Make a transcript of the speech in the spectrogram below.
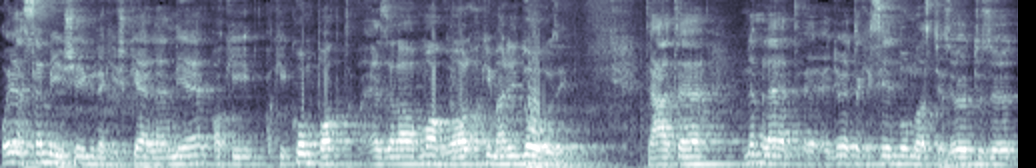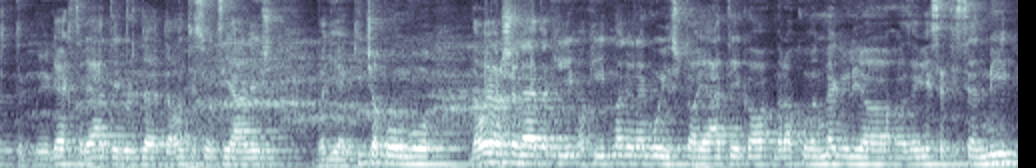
olyan személyiségűnek is kell lennie, aki, aki kompakt ezzel a maggal, aki már itt dolgozik. Tehát nem lehet egy olyat, aki szétbomlasztja az öltözőt, tehát mondjuk extra játékos, de, de antiszociális, vagy ilyen kicsapongó, de olyan sem lehet, aki, aki nagyon egoista a játéka, mert akkor meg megöli a, az egészet, hiszen mi,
